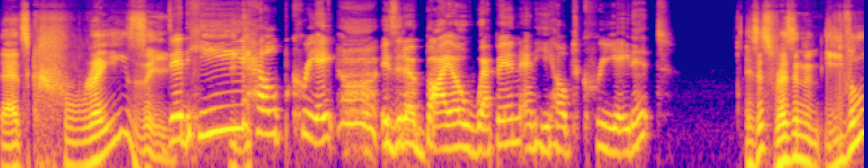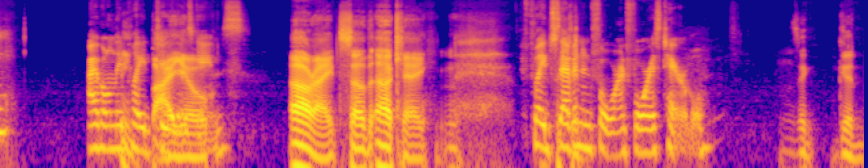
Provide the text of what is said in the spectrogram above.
That's crazy. Did he He- help create? Is it a bio weapon and he helped create it? Is this Resident Evil? I've only mean played two of bio? those games. All right. So okay. Played a seven good- and four, and four is terrible. It's a good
